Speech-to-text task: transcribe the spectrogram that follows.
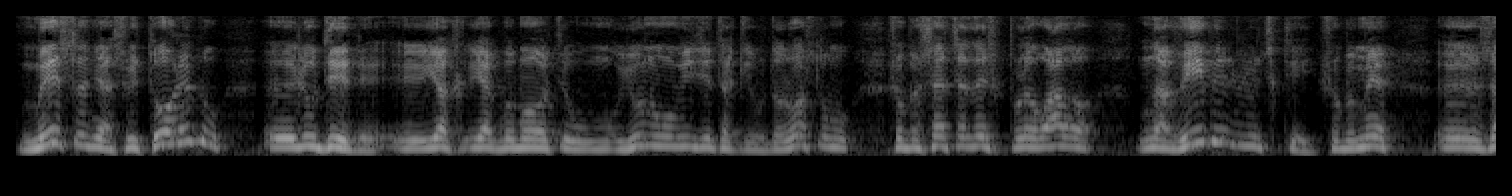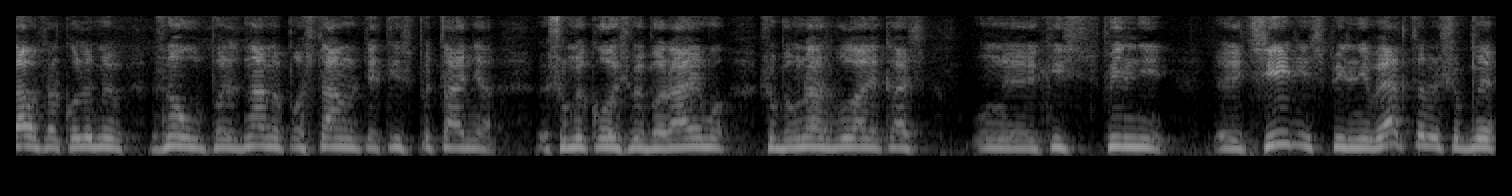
мислення, світогляду людини, е, як, як би мовити, у юному віці, так і в дорослому, щоб все це десь впливало на вибір людський, щоб ми е, завтра, коли ми знову перед нами постануть якісь питання, що ми когось вибираємо, щоб у нас була якась якісь спільні е, цілі, спільні вектори, щоб ми,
